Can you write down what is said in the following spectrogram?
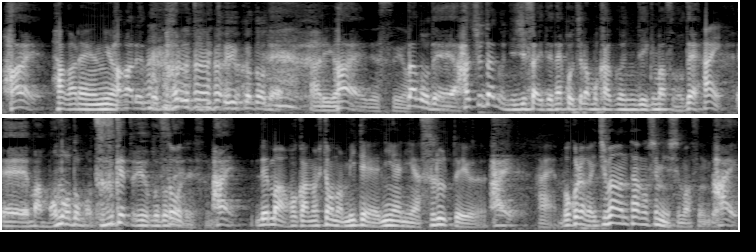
はい。ハガレンにはハガレンのパルティということで。ありがたいですよ。はいなのでハッシュタグ二次祭でねこちらも確認できますので、はい。えーまあ物ども続けということで。そうですね、はい。でまあ他の人の見てニヤニヤするという、はい。僕らが一番楽しみにしてますんで、はい、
